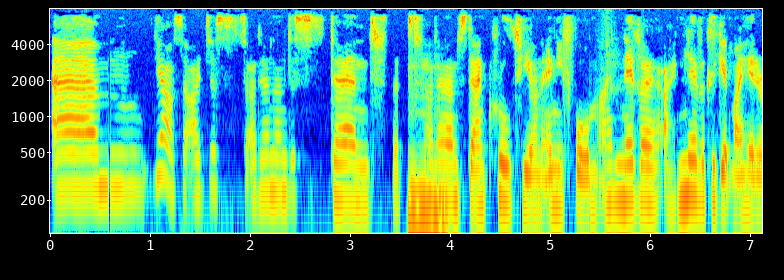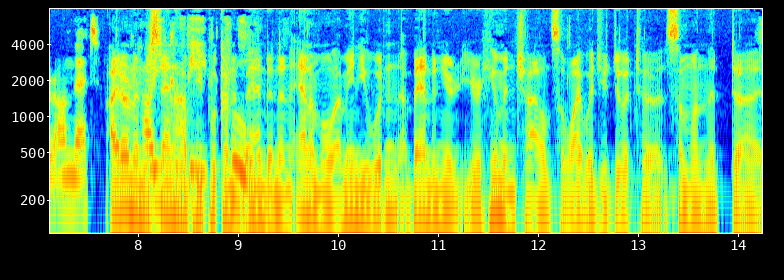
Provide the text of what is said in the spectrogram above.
um, yeah. So I just I don't understand that. Hmm. I don't understand cruelty on any form. I never I never could get my head around that. I don't how understand how, be people can cruel. abandon an animal. I mean, you wouldn't abandon your, your human child, so why would you do it to someone that uh,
